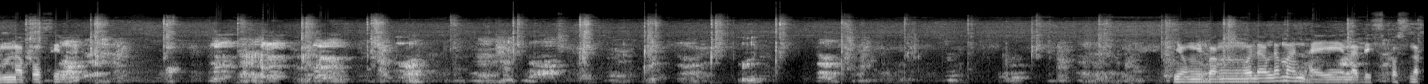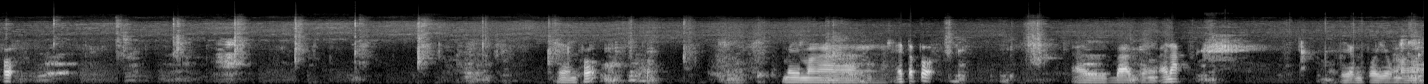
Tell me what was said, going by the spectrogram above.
Gutom na po sila. Yung ibang walang laman ay na-dispose na po. Yan po. May mga, ito po, ay bagong anak. Yan po yung mga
